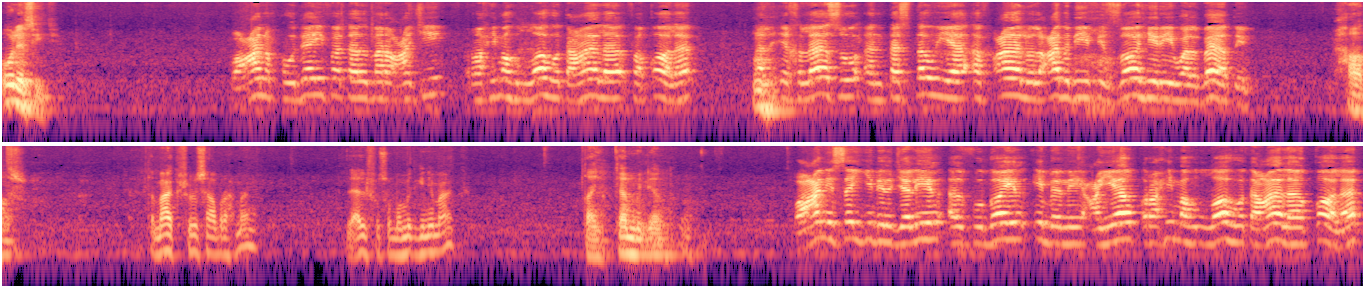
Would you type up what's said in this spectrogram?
قول يا سيدي. وعن حذيفة المرعشي رحمه الله تعالى فقال الإخلاص أن تستوي أفعال العبد في الظاهر والباطن. حاضر. أنت معك فلوس يا عبد الرحمن؟ ال 1700 جنيه معاك؟ طيب كمل يلا وعن السيد الجليل الفضيل ابن عياض رحمه الله تعالى قال.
